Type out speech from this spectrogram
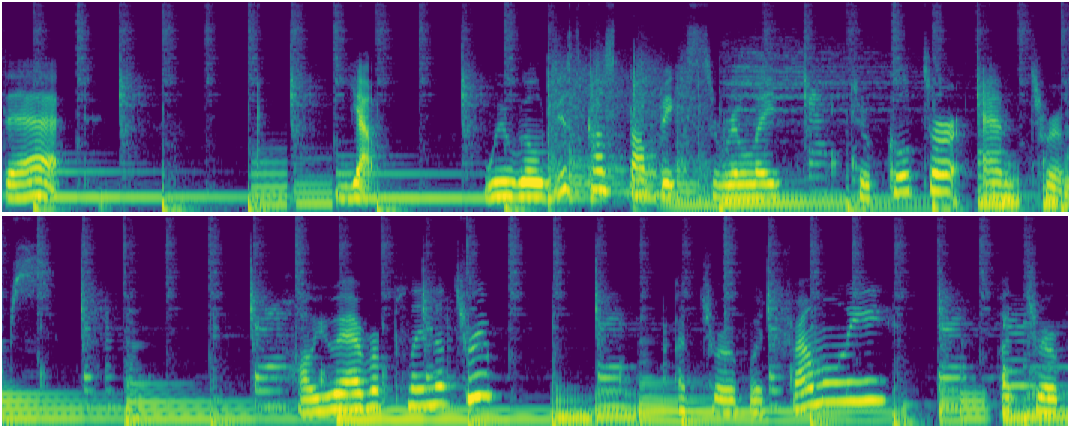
that? Yep, we will discuss topics related to culture and trips. How you ever plan a trip? A trip with family, a trip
